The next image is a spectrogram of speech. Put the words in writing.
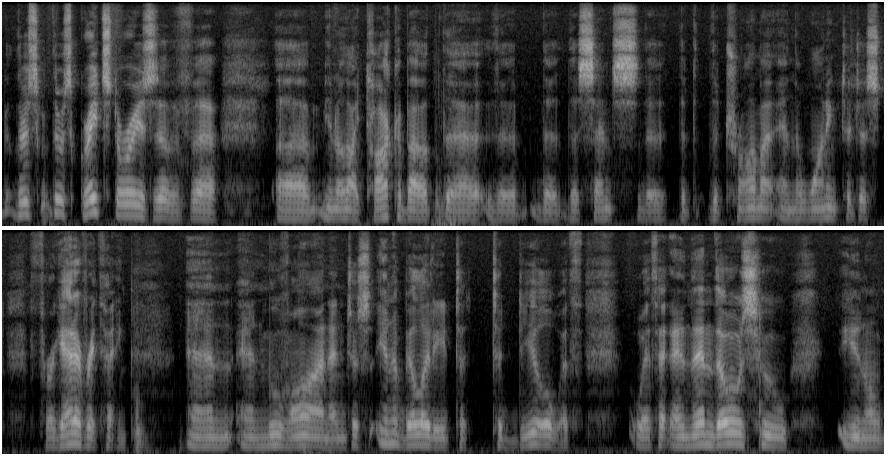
there's there's great stories of. Uh, uh, you know, I talk about the the the, the sense, the, the the trauma, and the wanting to just forget everything, and and move on, and just inability to to deal with with it. And then those who, you know,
